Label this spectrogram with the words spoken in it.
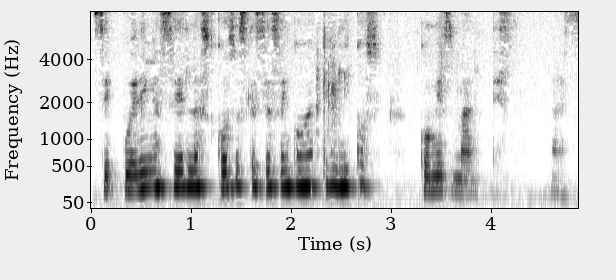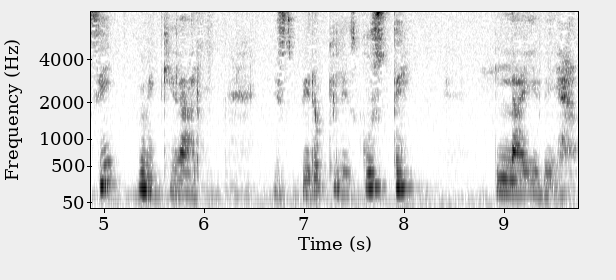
Se pueden hacer las cosas que se hacen con acrílicos con esmaltes. Así me quedaron. Espero que les guste la idea.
